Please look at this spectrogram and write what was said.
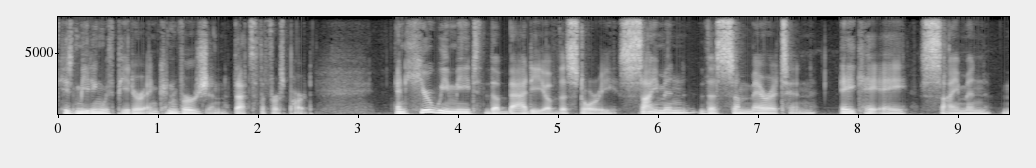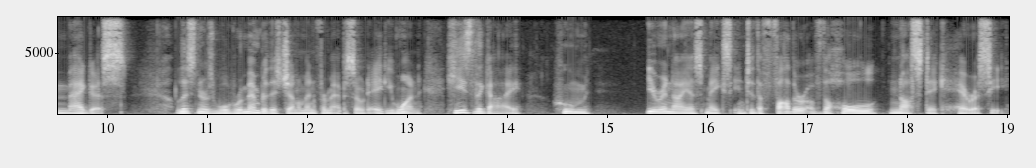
his meeting with Peter, and conversion. That's the first part. And here we meet the baddie of the story, Simon the Samaritan, aka Simon Magus, Listeners will remember this gentleman from episode 81. He's the guy whom Irenaeus makes into the father of the whole Gnostic heresy.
